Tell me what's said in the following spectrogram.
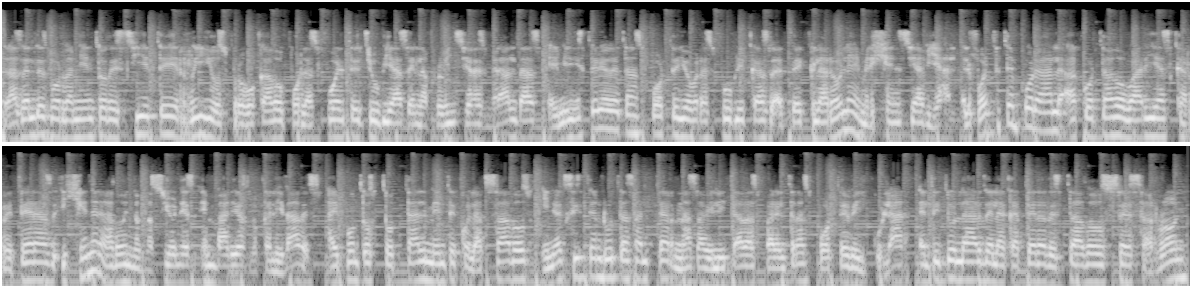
Tras el desbordamiento de siete ríos provocado por las fuertes lluvias en la provincia de Esmeraldas, el Ministerio de Transporte y Obras Públicas declaró la emergencia vial. El fuerte temporal ha cortado varias carreteras y generado inundaciones en varias localidades. Hay puntos totalmente colapsados y no existen rutas alternas habilitadas para el transporte vehicular. El titular de la cartera de Estado, César Ron,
